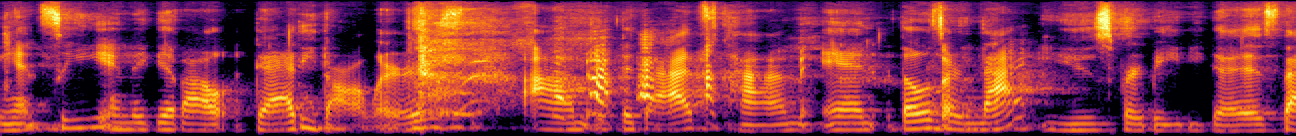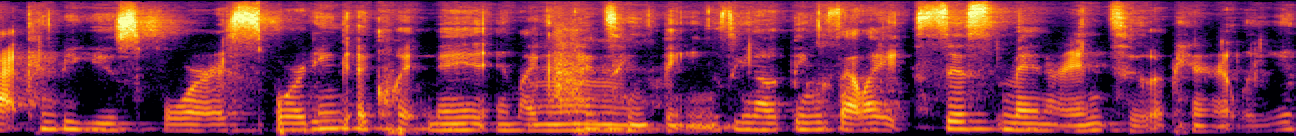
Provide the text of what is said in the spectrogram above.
fancy and they give out daddy dollars um, if the dads come, and those are not used for baby goods. That can be used for sporting equipment and like hunting things. You know, things that like cis men are into apparently.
